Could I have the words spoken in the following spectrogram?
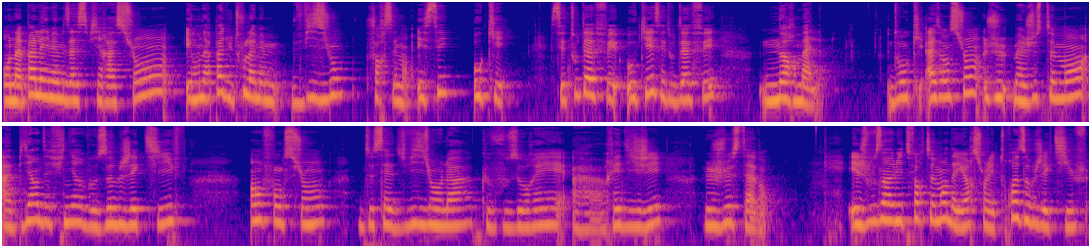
on n'a pas les mêmes aspirations et on n'a pas du tout la même vision forcément. Et c'est ok. C'est tout à fait ok, c'est tout à fait normal. Donc attention bah, justement à bien définir vos objectifs en fonction de cette vision-là que vous aurez euh, rédigée juste avant. Et je vous invite fortement d'ailleurs sur les trois objectifs.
